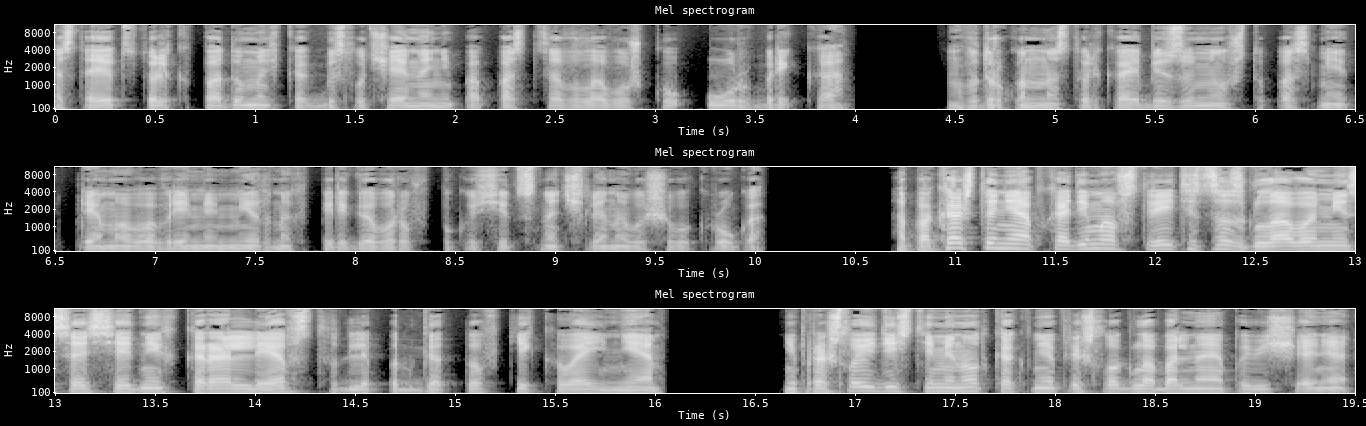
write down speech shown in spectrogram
Остается только подумать, как бы случайно не попасться в ловушку Урбрика. Вдруг он настолько обезумел, что посмеет прямо во время мирных переговоров покуситься на члена высшего круга. А пока что необходимо встретиться с главами соседних королевств для подготовки к войне. Не прошло и десяти минут, как мне пришло глобальное оповещение.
